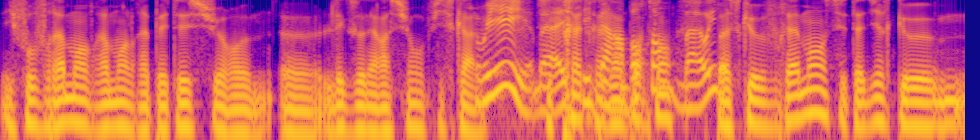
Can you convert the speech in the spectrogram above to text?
il faut vraiment, vraiment le répéter sur euh, euh, l'exonération fiscale. Oui, bah, C'est très, c'est très hyper important. important. Bah oui. Parce que vraiment, c'est-à-dire que hum,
